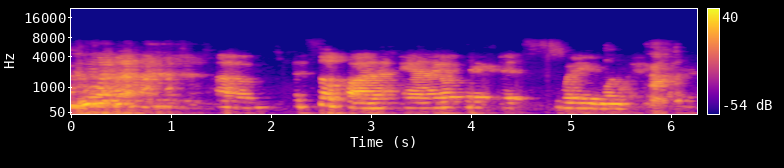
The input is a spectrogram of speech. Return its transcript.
um, it's still fun, and I don't think it's swayed one way.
